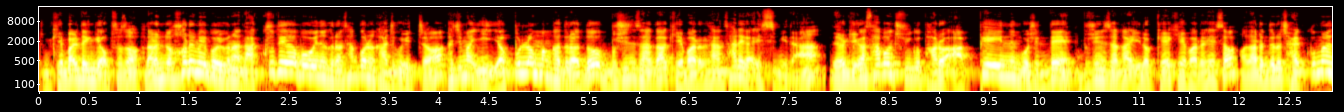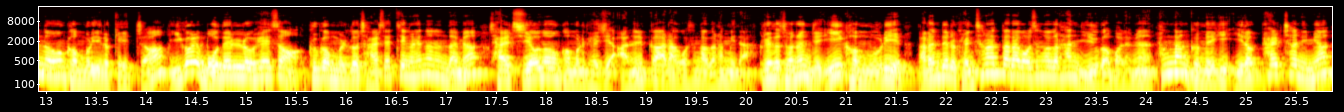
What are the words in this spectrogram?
좀 개발된 게 없어서 나름 좀 허름해 보이거나 낙후되어 보이는 그런 상권을 가지고 있죠. 하지만 이 옆블럭만 가더라도 무신사가 개발을 한 사례가 있습니다. 네, 여기가 4번 출구 바로 앞에 있는 곳인데 무신사가 이렇게 개발을 해서 어, 나름대로 잘 꾸며놓은 건물이 이렇게 있죠. 이걸 모델로 해서 그 건물도 잘 세팅을 해놓는다면 잘 지어놓은 건물이 되지 않을까 라고 생각을 합니다. 그래서 저는 이제 이 건물이 나름대로 괜찮았다라고 생각을 한 이유가 뭐냐면 평당 금액이 1억 8천이면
